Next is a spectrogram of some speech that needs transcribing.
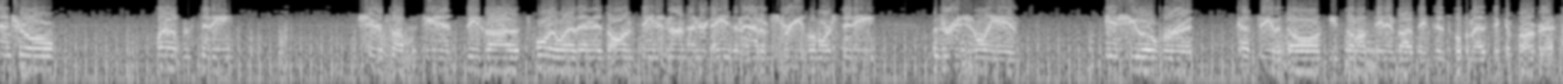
Central, Weldon City, Sheriff's Office Unit, Be advised, 411 is on scene at 900 A's and Adams Street, Lenoir City. Was originally an issue over a custody of a dog. He's not on scene advising physical domestic in progress.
